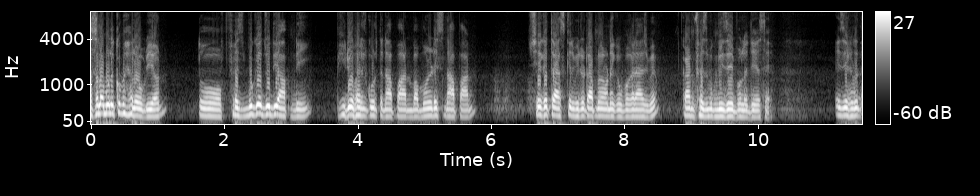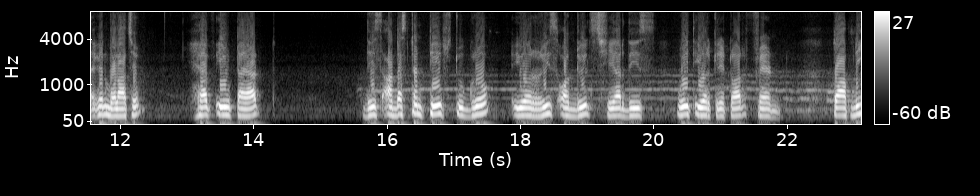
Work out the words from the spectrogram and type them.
আসসালামু আলাইকুম, হ্যালো ব্রিয়ন তো ফেসবুকে যদি আপনি ভিডিও ভাইরাল করতে না পান বা মনিটাইজ না পান, সেক্ষেত্রে আজকের ভিডিওটা আপনার অনেক উপকারে আসবে, কারণ ফেসবুক নিজেই বলে দিয়েছে। এই যে এখানে দেখেন, বলা আছে have you tired this understand tips to grow your reach on reels share this with your creator friend তো আপনি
